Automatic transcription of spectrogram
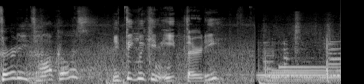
30 tacos? You think we can eat 30?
